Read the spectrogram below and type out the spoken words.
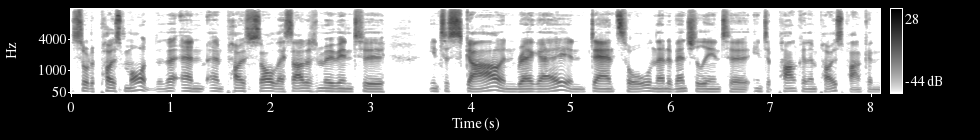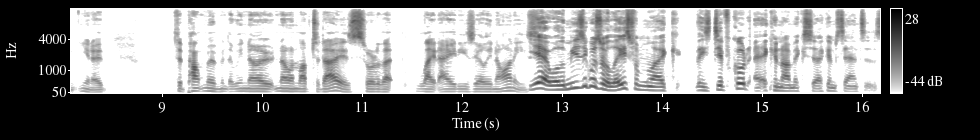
sort of post mod and and post soul. They started to move into into ska and reggae and dancehall, and then eventually into into punk and then post punk, and you know. The punk movement that we know, know and love today is sort of that late '80s, early '90s. Yeah, well, the music was released from like these difficult economic circumstances.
